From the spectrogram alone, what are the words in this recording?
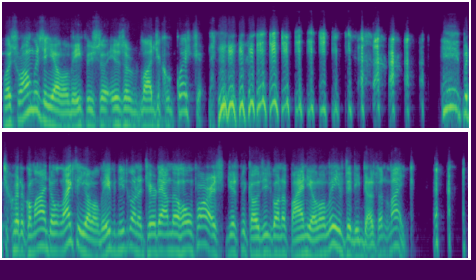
What's wrong with the yellow leaf is a, is a logical question. but the critical mind don't like the yellow leaf, and he's going to tear down the whole forest just because he's going to find yellow leaves that he doesn't like.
